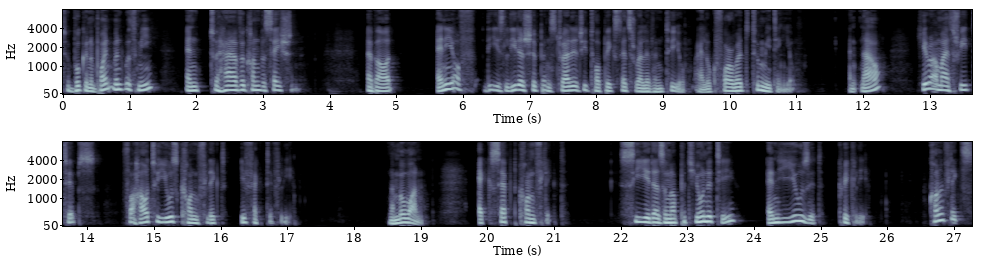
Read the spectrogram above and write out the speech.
to book an appointment with me, and to have a conversation about any of these leadership and strategy topics that's relevant to you. I look forward to meeting you. And now, here are my three tips for how to use conflict effectively. Number one, accept conflict. See it as an opportunity and use it quickly. Conflicts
